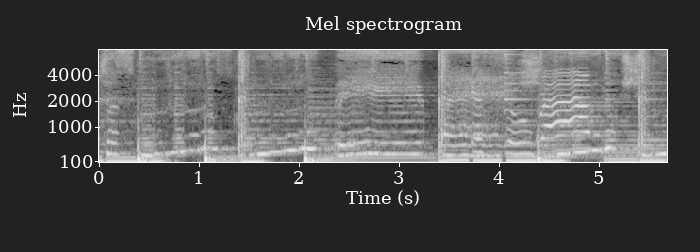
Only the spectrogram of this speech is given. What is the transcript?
just do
